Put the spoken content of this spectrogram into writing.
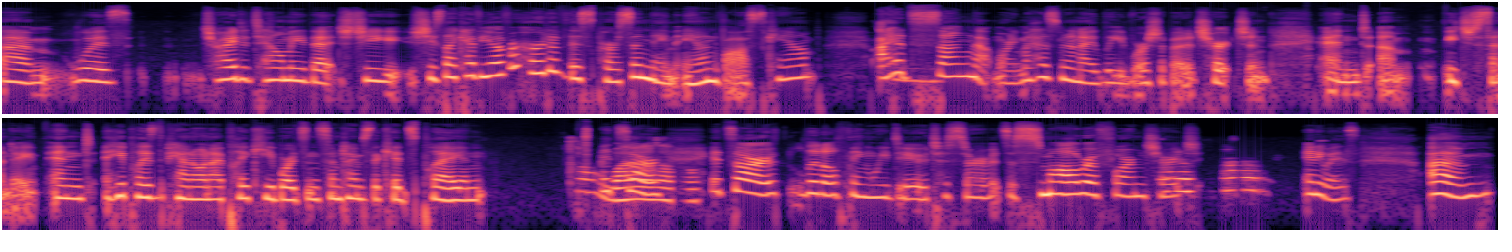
um, was tried to tell me that she she's like, "Have you ever heard of this person named Ann Voskamp?" I had mm-hmm. sung that morning. My husband and I lead worship at a church and and um, each Sunday, and he plays the piano and I play keyboards, and sometimes the kids play and Oh, it's wow. our it's our little thing we do to serve. It's a small reformed church. Anyways, um,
